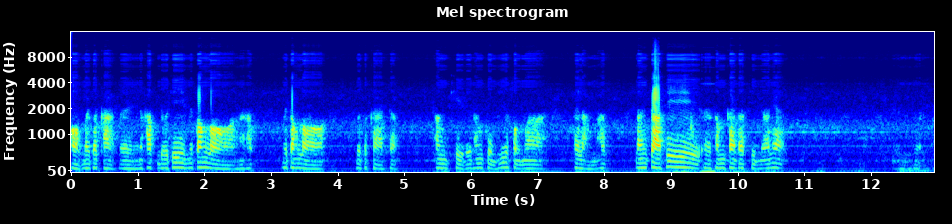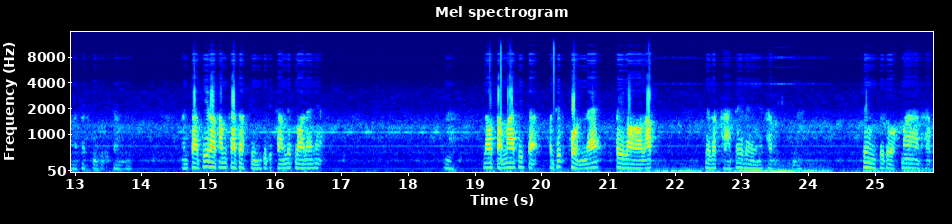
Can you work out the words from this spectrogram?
ออกใบประกาศเลยนะครับ โดยที่ไม่ต้องรอนะครับ ไม่ต้องรอใบประกาศจากทางเขตหรือทางกลุ่มที่จะส่งมาภายหลังครับ หลังจากที่เอ่อทำการตัดสินแล้วเนี่ยตัดสินกิจกรรมหลังจากที่เราทำการตัดสินกิจกรรมเรียบร้อยแล้วเนี่ยเราสามารถที่จะบันทึกผลและไปรอรับ ในประกาศได้เลยนะครับ ซึ่งสะดวกมากครับ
